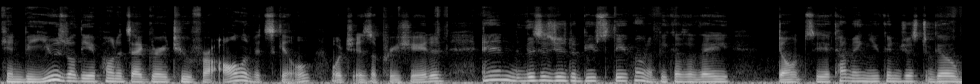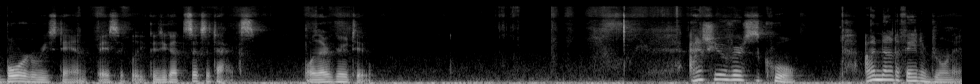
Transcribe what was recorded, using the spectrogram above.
can be used on the opponents at grade 2 for all of its skill, which is appreciated, and this is just abuse to the opponent because if they don't see it coming, you can just go board restand, basically, because you got 6 attacks. Well, they're grade 2. Ashlei Reverse is cool. I'm not a fan of Jewel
